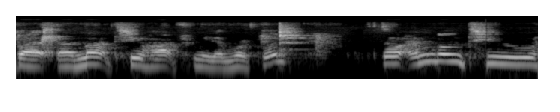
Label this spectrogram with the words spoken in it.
but uh, not too hot for me to work with. So I'm going to.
